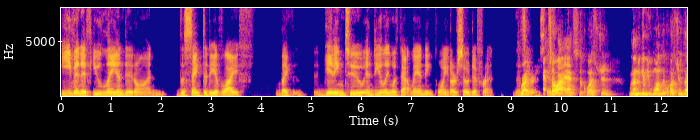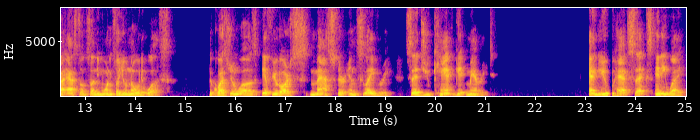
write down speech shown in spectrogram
even if you landed on the sanctity of life like getting to and dealing with that landing point are so different. That's right. and so i asked the question let me give you one of the questions i asked on sunday morning so you'll know what it was. The question was if your master in slavery said you can't get married and you had sex anyway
